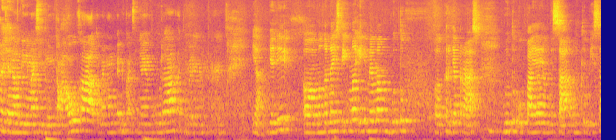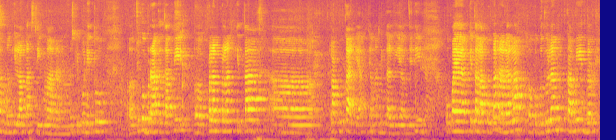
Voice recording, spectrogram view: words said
masyarakat ini masih belum tahu kah atau memang edukasinya yang kurang atau bagaimana? Ya, jadi eh, mengenai stigma ini memang butuh kerja keras, butuh upaya yang besar untuk bisa menghilangkan stigma. Dan meskipun itu eh, cukup berat, tetapi eh, pelan-pelan kita eh, lakukan ya, jangan tinggal diam. Jadi upaya yang kita lakukan adalah eh, kebetulan kami ber-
